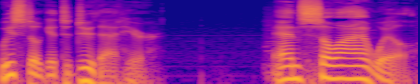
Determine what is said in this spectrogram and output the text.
we still get to do that here. And so I will.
